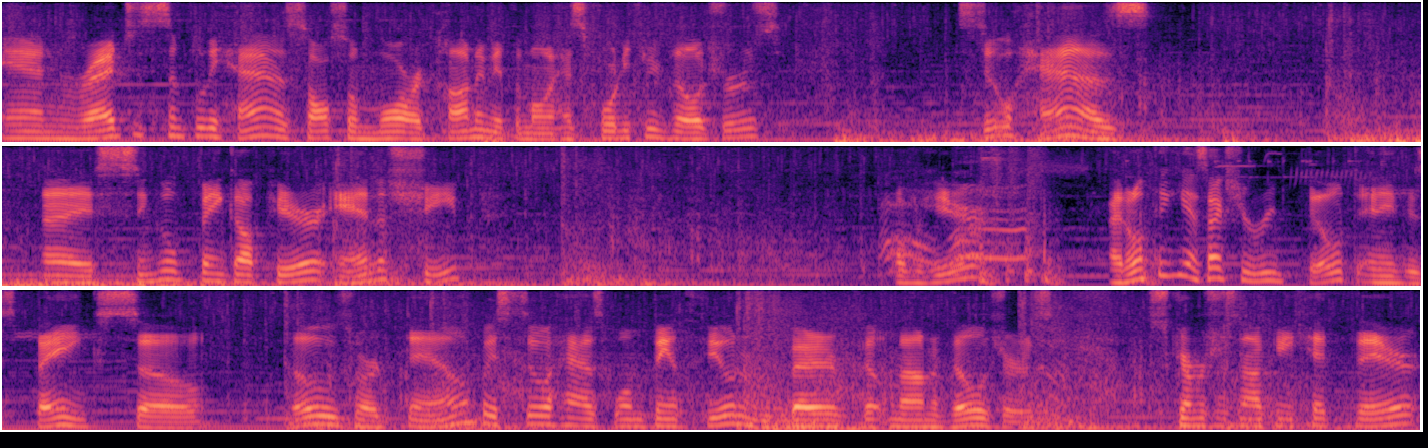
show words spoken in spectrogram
And Red just simply has also more economy at the moment. Has 43 villagers. Still has a single bank up here and a sheep over here. I don't think he has actually rebuilt any of his banks, so those are down, but he still has one bank field and a better amount of villagers. Skirmisher's not getting hit there.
